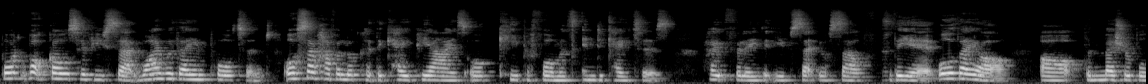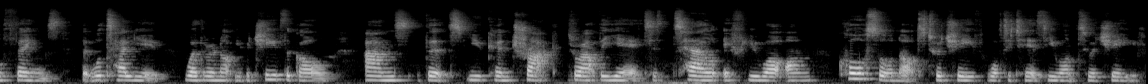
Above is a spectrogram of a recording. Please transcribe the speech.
what, what goals have you set? Why were they important? Also, have a look at the KPIs or key performance indicators, hopefully, that you've set yourself for the year. All they are are the measurable things that will tell you whether or not you've achieved the goal and that you can track throughout the year to tell if you are on course or not to achieve what it is you want to achieve.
